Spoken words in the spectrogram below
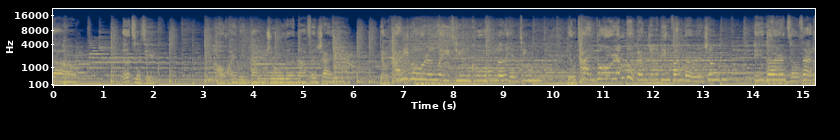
到了自己，好怀念当初的那份善意。有太多人为情哭红了眼睛，有太多人不甘这平凡的人生。一个人走在路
